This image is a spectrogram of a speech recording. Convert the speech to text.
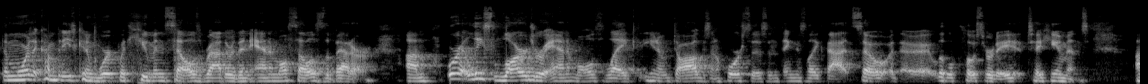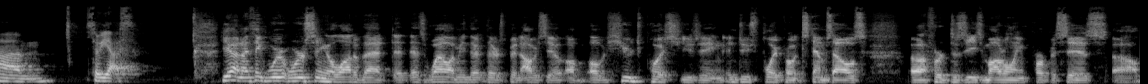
the more that companies can work with human cells rather than animal cells, the better. Um, or at least larger animals like, you know, dogs and horses and things like that. So uh, a little closer to, to humans. Um, so yes, yeah, and I think we're, we're seeing a lot of that as well. I mean, there, has been obviously a, a, huge push using induced pluripotent stem cells uh, for disease modeling purposes, uh,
